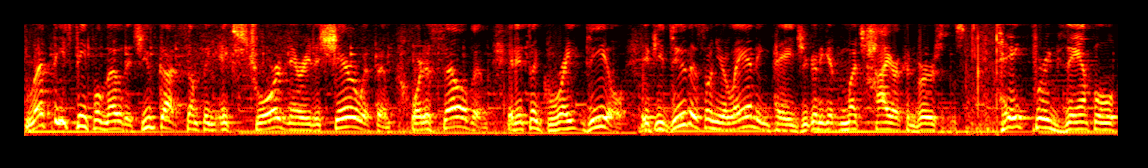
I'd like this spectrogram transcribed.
Let these people know that you've got something extraordinary to share with them or to sell them and it's a great deal. If you do this on your landing page you're going to get much higher conversions. Take for example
